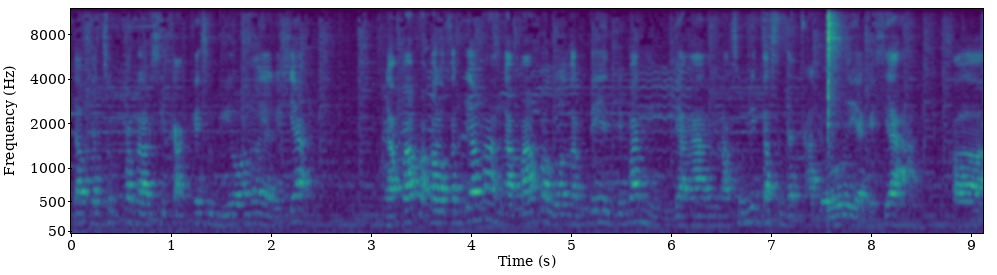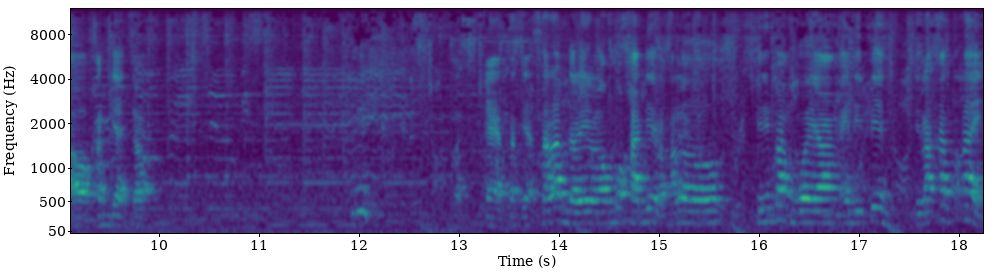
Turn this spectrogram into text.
dapat support dari si kakek Sugiono ya guys ya. Nggak apa-apa kalau kerja mah nggak apa-apa gua ngertiin cuman jangan langsung minta sedekah dulu ya guys ya. Kalau kerja cok. Oke, kerja. Salam dari Lombok hadir. Halo, sini bang, gue yang editin. Silakan try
